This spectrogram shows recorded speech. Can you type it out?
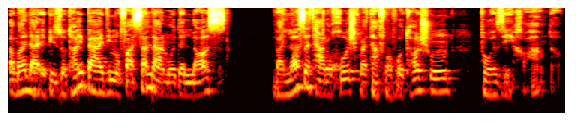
و من در اپیزودهای بعدی مفصل در مورد لاس و لاس تر و خشک و تفاوتهاشون توضیح خواهم داد.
